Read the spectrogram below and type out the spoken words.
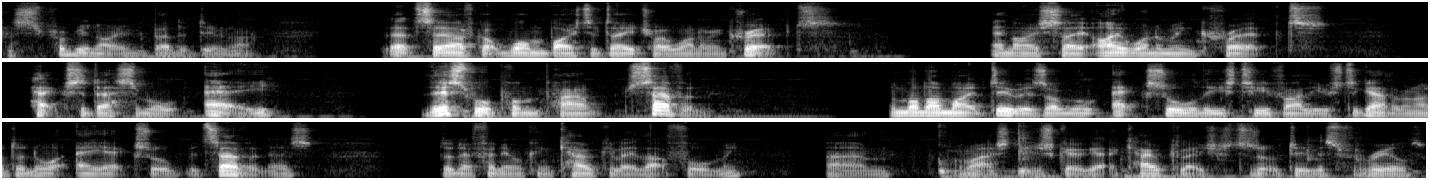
it's probably not even better doing that. Let's say I've got one byte of data I want to encrypt, and I say I want to encrypt hexadecimal A, this will pump out 7. And what I might do is I will XOR these two values together, and I don't know what A XOR with 7 is. I Don't know if anyone can calculate that for me. Um, I might actually just go get a calculator to sort of do this for reals.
